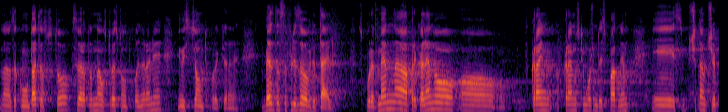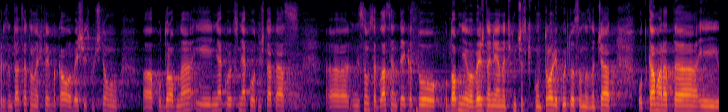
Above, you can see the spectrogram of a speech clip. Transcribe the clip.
на законодателството в сферата на устройственото планиране и инвестиционното проектиране, без да се влиза в детайли. Според мен прекалено в, край, в крайности можем да изпаднем и считам, че презентацията на архитект Бакалова беше изключително подробна и някой, с някои от нещата аз не съм съгласен, тъй като подобни въвеждания на технически контроли, които се назначават от камерата и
